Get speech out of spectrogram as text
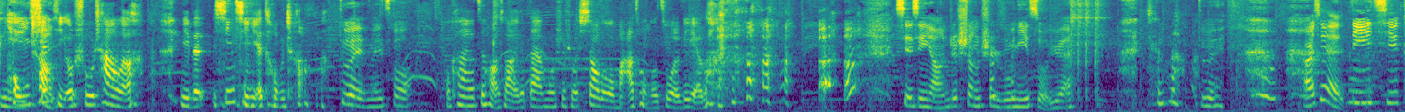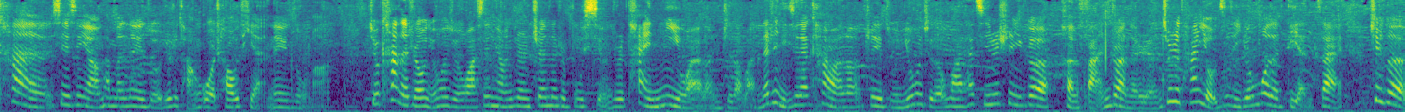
你身体又舒畅了，你的心情也通畅了。对，没错。我看到一个最好笑的一个弹幕是说笑得我马桶都坐裂了。谢欣阳，这盛世如你所愿，真的。对，而且第一期看谢欣阳他们那组就是糖果超甜那一组嘛。就看的时候，你会觉得哇，谢阳真真的是不行，就是太腻歪了，你知道吧？但是你现在看完了这一组，你又会觉得哇，他其实是一个很反转的人，就是他有自己幽默的点，在这个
